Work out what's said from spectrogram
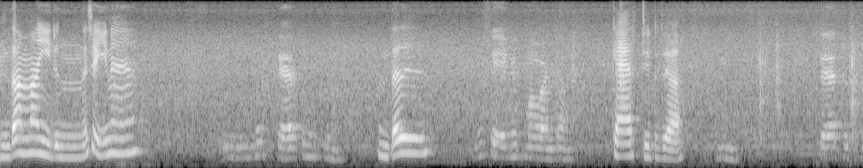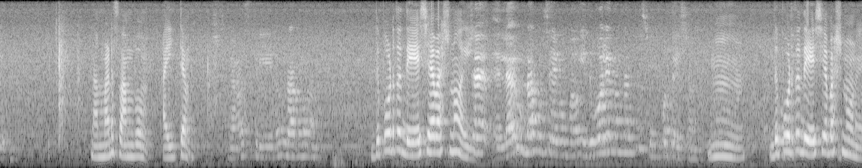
എന്താ അമ്മ ഇരുന്ന് ചെയ്യണേ എന്താ ക്യാരറ്റ് ഇട്ടിട്ടാ? നമ്മുടെ സംഭവം ഐറ്റം. ഇതിപ്പോ ഇവിടുത്തെ ദേശീയ ഭക്ഷണമായി. ഇതിപ്പോ ഇവിടുത്തെ ദേശീയ ഭക്ഷണമാണ്.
